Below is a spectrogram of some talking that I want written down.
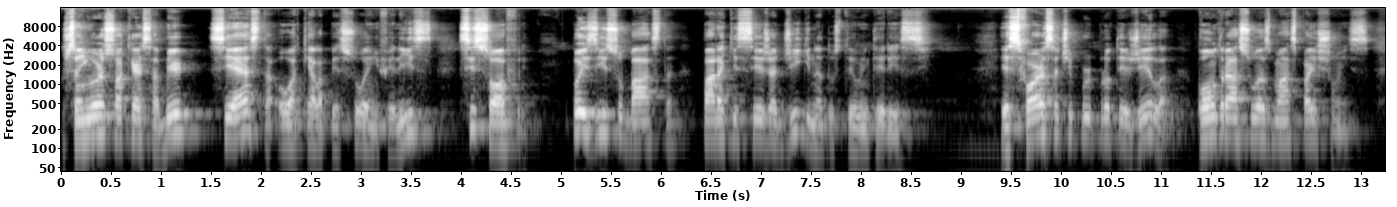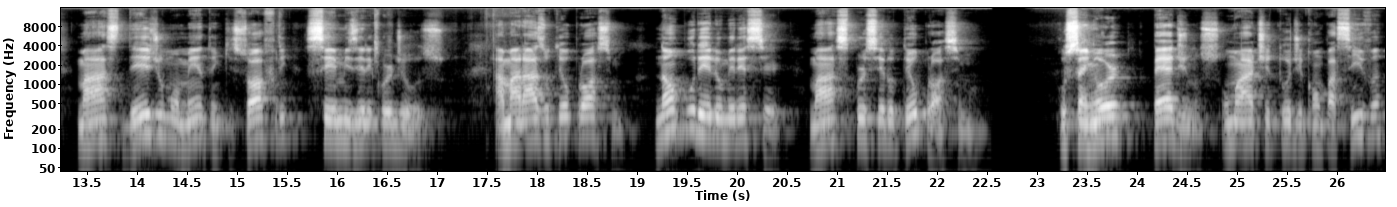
O Senhor só quer saber se esta ou aquela pessoa infeliz, se sofre, pois isso basta para que seja digna do teu interesse. Esforça-te por protegê-la contra as suas más paixões, mas, desde o momento em que sofre, sê misericordioso. Amarás o teu próximo, não por ele o merecer, mas por ser o teu próximo. O Senhor pede-nos uma atitude compassiva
